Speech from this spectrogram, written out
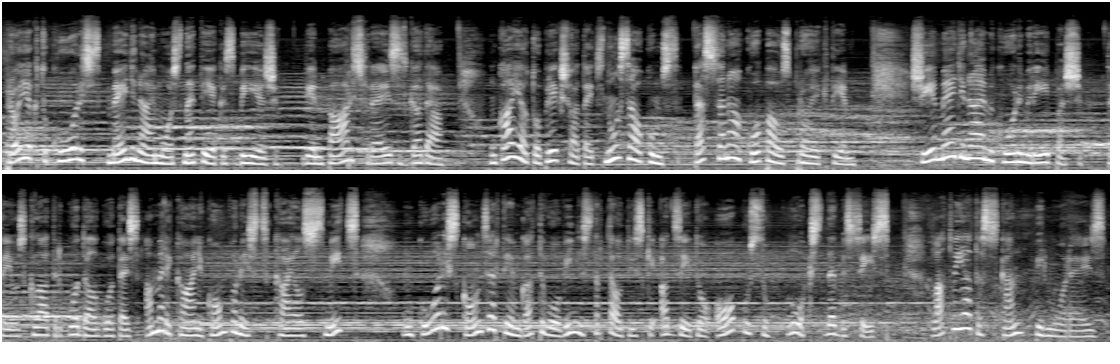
projektu koris mēģinājumos netiekas bieži, vien pāris reizes gadā. Un kā jau to priekšā teica nosaukums, tas sanāk kopā uz projektiem. Šie mēģinājumi korim ir īpaši. Tajos klāt ir godalgotais amerikāņu komponists Kails Smits, un koris koncertiem gatavo viņa starptautiski atzīto opusu Loks debesīs. Latvijā tas skan pirmo reizi.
